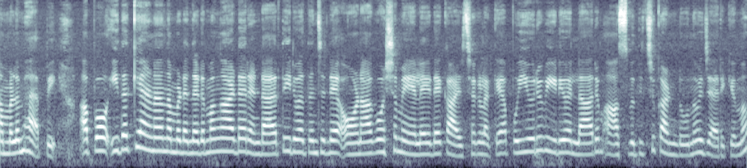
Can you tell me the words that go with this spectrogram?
നമ്മളും ഹാപ്പി. അപ്പോൾ ഇതൊക്കെയാണ് നമ്മുടെ നെടുമങ്ങാട് രണ്ടായിരത്തി ഇരുപത്തഞ്ചിന്റെ ഓണാഘോഷ മേളയുടെ കാഴ്ചകളൊക്കെ. അപ്പോൾ ഈ ഒരു വീഡിയോ എല്ലാവരും ആസ്വദിച്ചു കണ്ടു എന്ന് വിചാരിക്കുന്നു.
